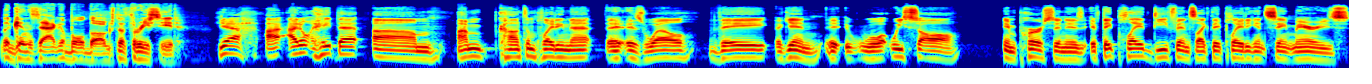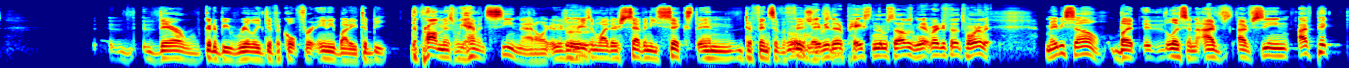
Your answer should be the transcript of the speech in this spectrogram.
the Gonzaga Bulldogs, the three seed. Yeah, I, I don't hate that. Um, I'm contemplating that as well. They again, it, what we saw in person is if they played defense like they played against St. Mary's, they're going to be really difficult for anybody to beat. The problem is we haven't seen that all year. There's a reason why they're 76th in defensive efficiency. maybe they're pacing themselves and getting ready for the tournament. Maybe so, but uh, listen, I've I've seen I've picked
